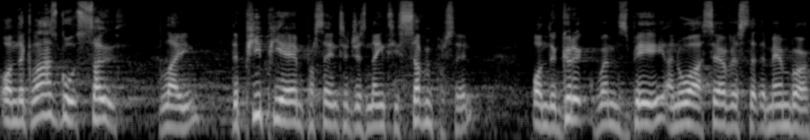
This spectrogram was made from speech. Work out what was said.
on the Glasgow South line, the PPM percentage is 97%. On the Gourock Wemyss Bay, I know a service that the member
